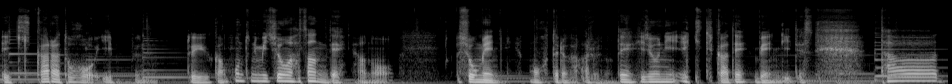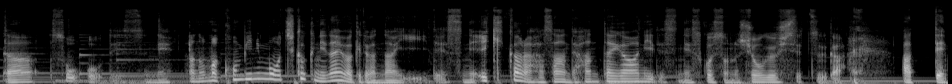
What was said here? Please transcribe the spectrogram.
駅から徒歩1分というか、本当に道を挟んで、あの、正面にもうホテルがあるので、非常に駅近で便利です。ただ、そうですね。あの、まあ、コンビニも近くにないわけではないですね。駅から挟んで反対側にですね、少しその商業施設があって、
